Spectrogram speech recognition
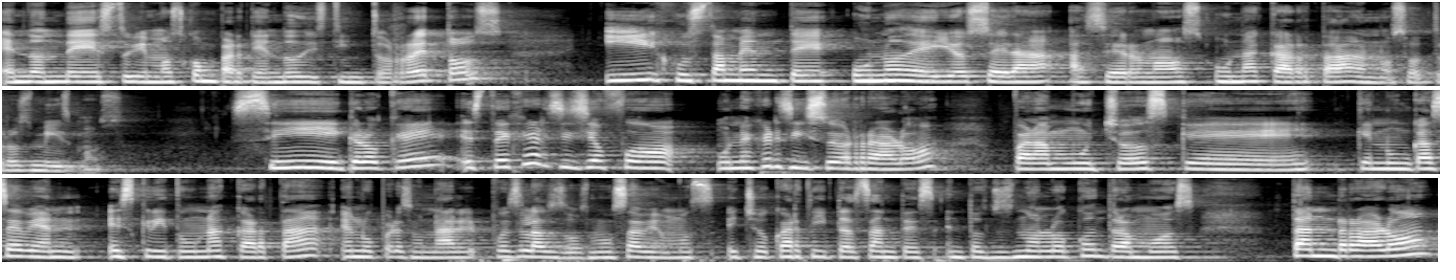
en donde estuvimos compartiendo distintos retos y justamente uno de ellos era hacernos una carta a nosotros mismos. Sí, creo que este ejercicio fue un ejercicio raro para muchos que, que, nunca se habían escrito una carta. En lo personal, pues las dos nos habíamos hecho cartitas antes, entonces no lo encontramos tan raro,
